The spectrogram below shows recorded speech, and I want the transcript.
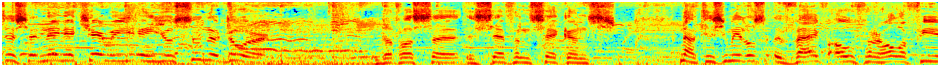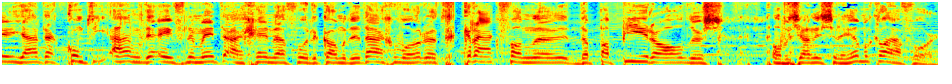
Tussen Nene Cherry en Yosuner Door. Dat was eh 7 Seconds. Nou, het is inmiddels vijf over half vier. Ja, daar komt hij aan, de evenementenagenda voor de komende dagen. We horen het kraak van eh, de papieren al, dus Albert-Jan is er helemaal klaar voor.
